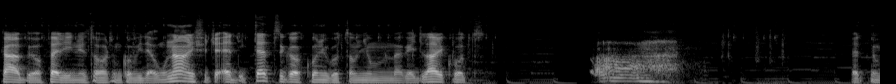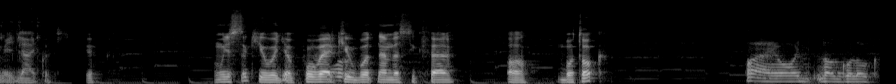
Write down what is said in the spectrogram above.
kb. a felénél tartunk a videónál, és hogyha eddig tetszik, akkor nyugodtan nyomj meg egy lájkot. Hát nyomj egy lájkot. Amúgy ez tök jó, hogy a Power Cube-ot nem veszik fel a botok. olyan jó, hogy laggolok.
